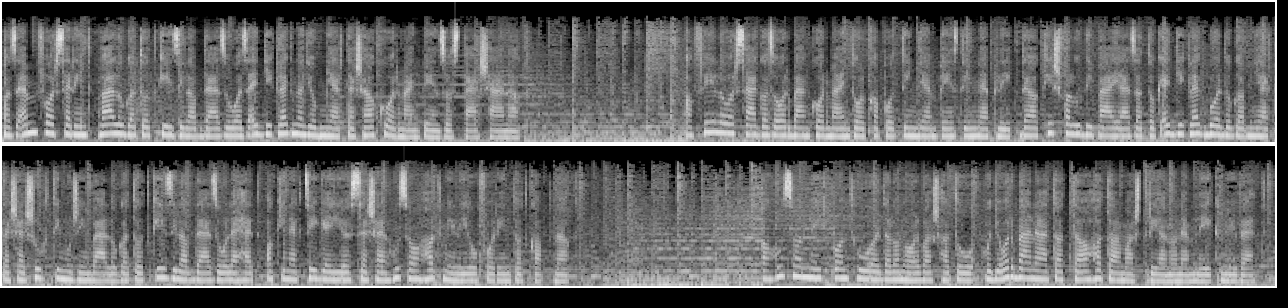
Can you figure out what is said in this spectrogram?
Az M4 szerint válogatott kézilabdázó az egyik legnagyobb nyertese a kormány pénzosztásának. A fél ország az Orbán kormánytól kapott ingyen pénzt ünnepli, de a kisfaludi pályázatok egyik legboldogabb nyertese Suhti Muzsin válogatott kézilabdázó lehet, akinek cégei összesen 26 millió forintot kapnak. A 24.hu oldalon olvasható, hogy Orbán átadta a hatalmas Trianon emlékművet.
